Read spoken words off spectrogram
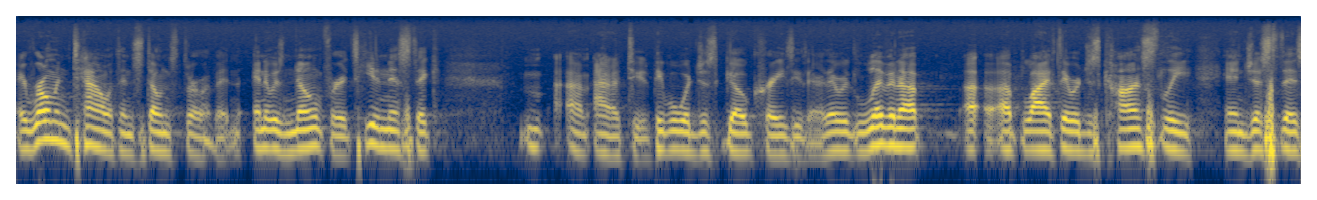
a Roman town within stone's throw of it, and it was known for its hedonistic um, attitude. People would just go crazy there. They were living up, uh, up life. They were just constantly in just this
